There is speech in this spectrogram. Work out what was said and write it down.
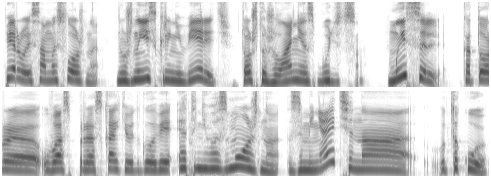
Первое и самое сложное. Нужно искренне верить в то, что желание сбудется. Мысль, которая у вас проскакивает в голове, это невозможно, заменяйте на вот такую.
